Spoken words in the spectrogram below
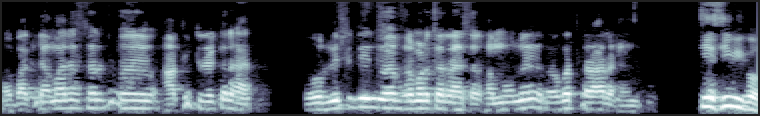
और बाकी हमारे सर जो है हाथी ट्रेकर है वो नित्यदिन जो है भ्रमण कर रहे हैं सर। हम उन्हें अवगत करा रहे हैं। जेसीबी को।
